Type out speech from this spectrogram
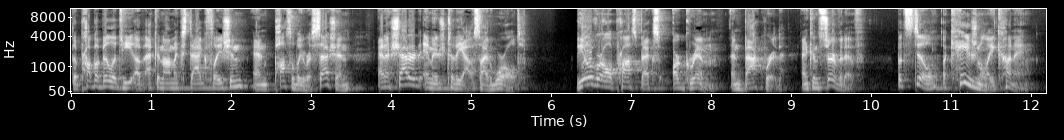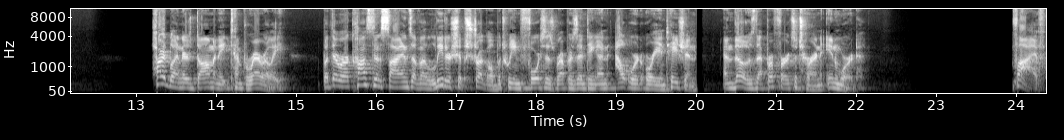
the probability of economic stagflation and possibly recession, and a shattered image to the outside world. The overall prospects are grim and backward and conservative, but still occasionally cunning. Hardliners dominate temporarily, but there are constant signs of a leadership struggle between forces representing an outward orientation and those that prefer to turn inward. 5.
